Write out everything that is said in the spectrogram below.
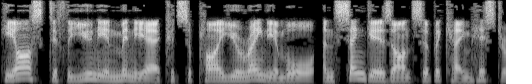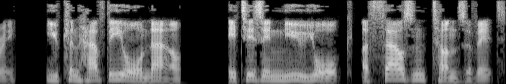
He asked if the Union Minière could supply uranium ore, and Sengier's answer became history. You can have the ore now. It is in New York, a thousand tons of it.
